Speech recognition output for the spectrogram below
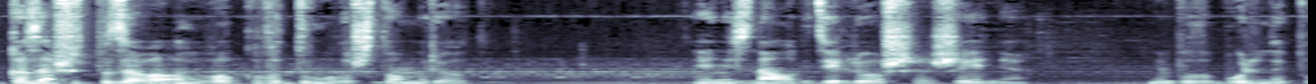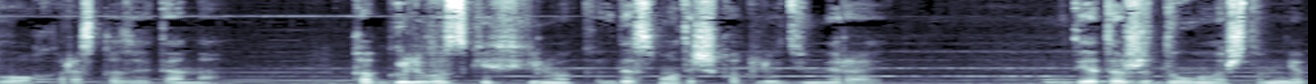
Оказавшись под завалами, Волкова думала, что умрет. Я не знала, где Леша, Женя. Мне было больно и плохо, рассказывает она. Как в голливудских фильмах, когда смотришь, как люди умирают. Вот я тоже думала, что мне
